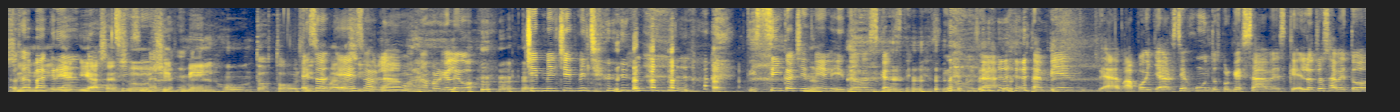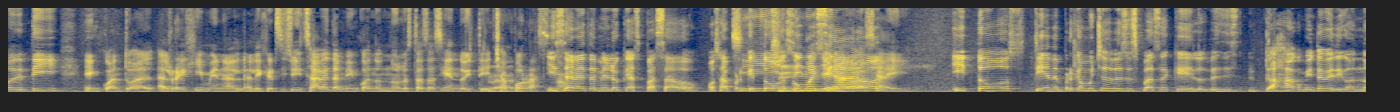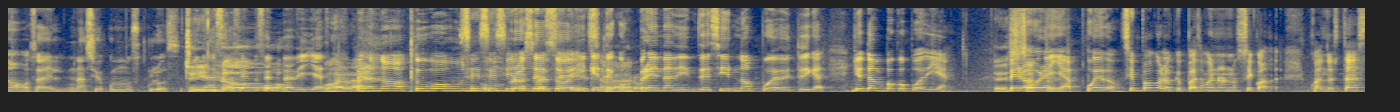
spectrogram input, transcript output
o sea, Sí, va creando Y, hacen sí, su cheat meal de- juntos todo el fin Eso, de semana. eso así, hablábamos, uh. ¿no? Porque luego, cheat meal, cheat meal, cheat meal. Y Cinco cheat meal y dos calistenias, ¿no? O sea, también apoyarse juntos porque sabes que el otro sabe todo de ti en cuanto al, al régimen, al, al ejercicio y sabe también cuando no lo estás haciendo y te echa Claro. porras. y ¿no? sabe también lo que has pasado, o sea, porque Sí, todos Sí. cómo has llegado hacia ahí. Y todos tienen, porque muchas veces pasa que los ves, ajá, como yo te digo, no, o sea, él nació con músculos Sí, y nació no, sentadillas, ojalá. pero no, tuvo un, Sí, sí, un sí, un proceso, y que te. Claro. comprendan y decir no puedo y te digan, yo tampoco podía, pero ahora ya puedo. Sí, un poco lo que pasa, bueno, no sé, cuando, cuando estás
